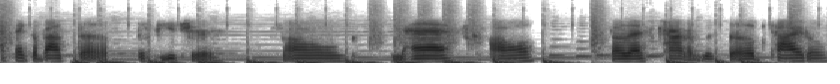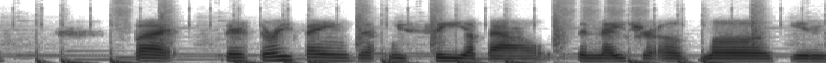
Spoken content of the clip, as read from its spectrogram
I think about the, the future song Mask Off. So that's kind of the subtitle. But there's three things that we see about the nature of love in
